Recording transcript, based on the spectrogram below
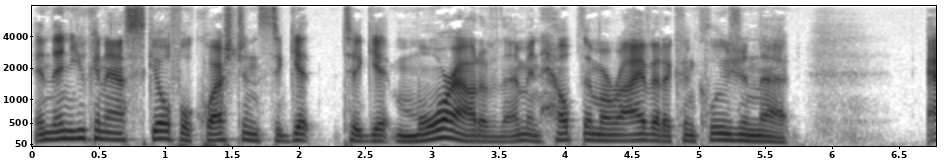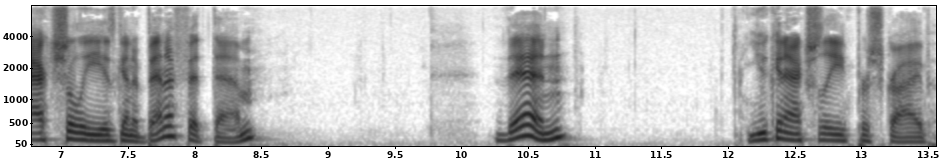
and then you can ask skillful questions to get to get more out of them and help them arrive at a conclusion that actually is going to benefit them, then you can actually prescribe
